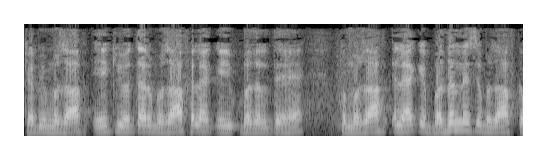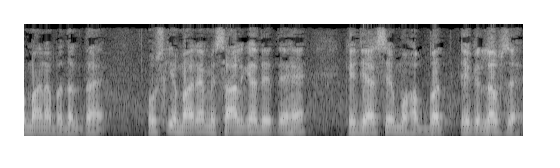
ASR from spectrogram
کبھی مضاف ایک ہی ہوتا ہے اور مضاف الہ کے بدلتے ہیں۔ تو مضاف الہ کے بدلنے سے مضاف کا معنی بدلتا ہے۔ اس کی ہمارے ہاں مثال کیا دیتے ہیں کہ جیسے محبت ایک لفظ ہے۔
